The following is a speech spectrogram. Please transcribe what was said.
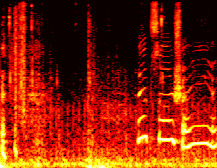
it's a shame.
